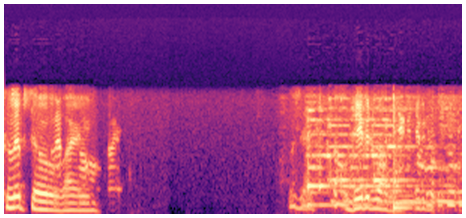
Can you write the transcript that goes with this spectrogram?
Calypso by who's that? Oh, David Roberts. David Roberts.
